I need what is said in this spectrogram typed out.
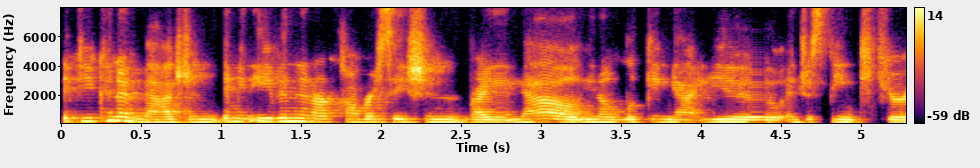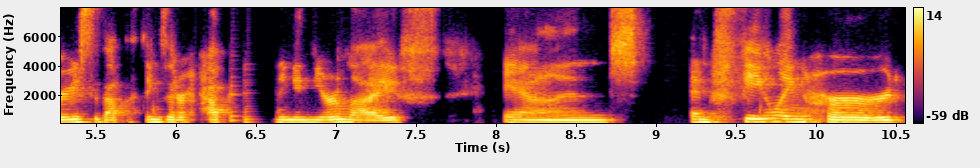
if you can imagine, I mean, even in our conversation right now, you know, looking at you and just being curious about the things that are happening in your life and and feeling heard,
